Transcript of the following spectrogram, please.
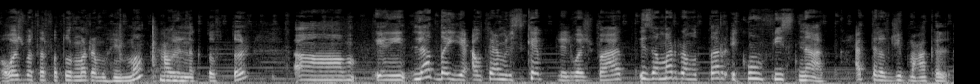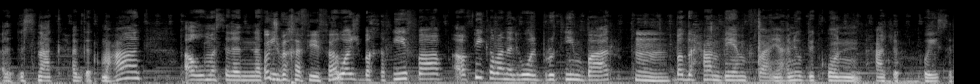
وجبة الفطور مرة مهمة. حاول. إنك تفطر. يعني لا تضيع أو تعمل skip للوجبات. إذا مرة مضطر يكون في سناك حتى لو تجيب معاك ال- السناك حقك معاك. أو مثلا في وجبة خفيفة. وجبة خفيفة. في كمان اللي هو ال protein bar الأحيان بينفع يعني وبيكون حاجة كويسة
